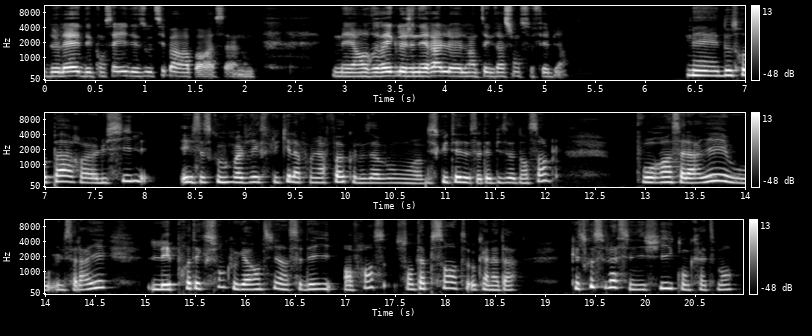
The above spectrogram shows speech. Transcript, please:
de l'aide, des conseils et des outils par rapport à ça. Mais en règle générale, l'intégration se fait bien. Mais d'autre part, Lucille, et c'est ce que vous m'aviez expliqué la première fois que nous avons discuté de cet épisode ensemble, pour un salarié ou une salariée, les protections que garantit un CDI en France sont absentes au Canada. Qu'est-ce que cela signifie concrètement?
